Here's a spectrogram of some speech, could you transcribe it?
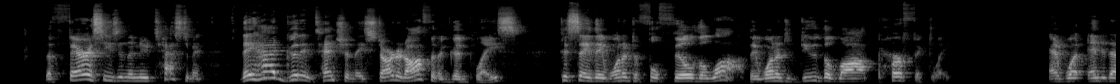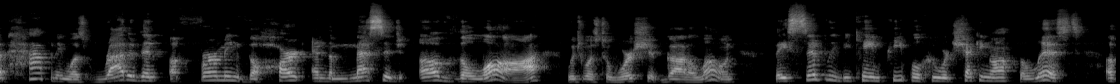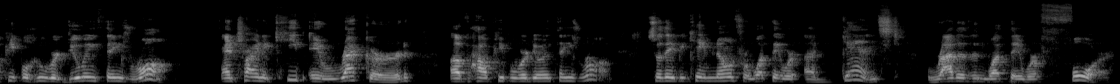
The Pharisees in the New Testament, they had good intention. They started off in a good place to say they wanted to fulfill the law, they wanted to do the law perfectly. And what ended up happening was rather than affirming the heart and the message of the law, which was to worship God alone, they simply became people who were checking off the lists of people who were doing things wrong and trying to keep a record of how people were doing things wrong. So they became known for what they were against rather than what they were for.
